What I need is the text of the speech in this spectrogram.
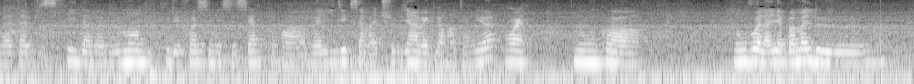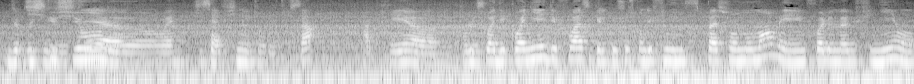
la tapisserie d'ameublement, du coup, des fois, c'est nécessaire pour valider que ça matche bien avec leur intérieur. Ouais. Donc, donc voilà, il y a pas mal de, de discussions ouais, qui s'affinent autour de tout ça. Après, pour le choix des poignées, des fois, c'est quelque chose qu'on définit pas sur le moment, mais une fois le meuble fini, on,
